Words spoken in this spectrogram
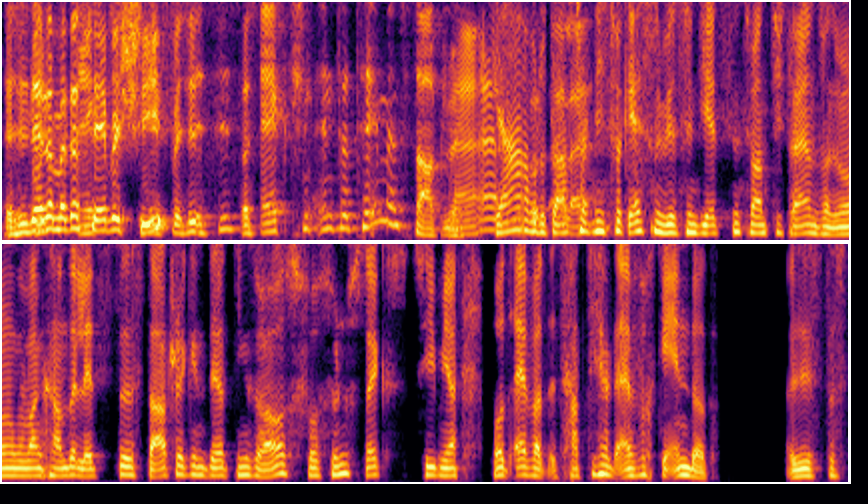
es ist nicht einmal dasselbe Schiff. Es, ist, es ist Action Entertainment Star Trek. Nein, ja, aber du darfst halt nicht vergessen, wir sind jetzt in 2023. Wann kam der letzte Star Trek in der Dings raus? Vor fünf, sechs, sieben Jahren? Whatever. Es hat sich halt einfach geändert. Es ist das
